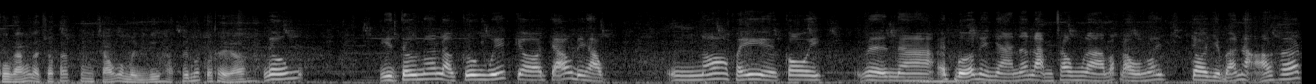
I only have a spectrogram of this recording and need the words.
cố gắng là cho các cháu của mình đi học hết mức có thể không? Đúng. Dì tư nó là cương quyết cho cháu đi học nó phải coi về là ít bữa này nhà nó làm xong là bắt đầu nó cho về bản ở hết.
